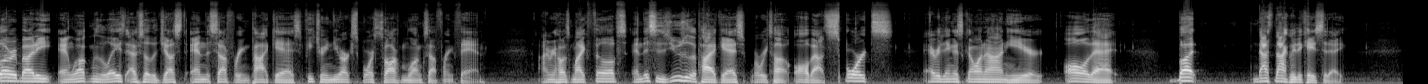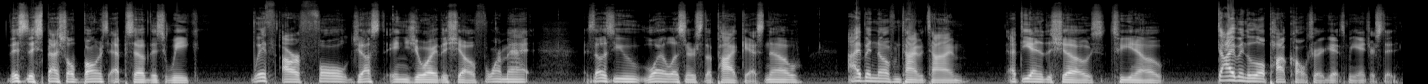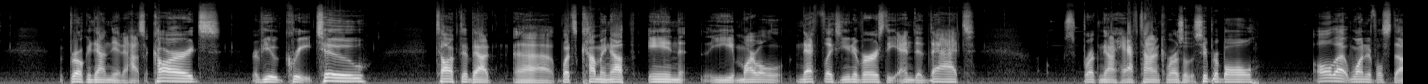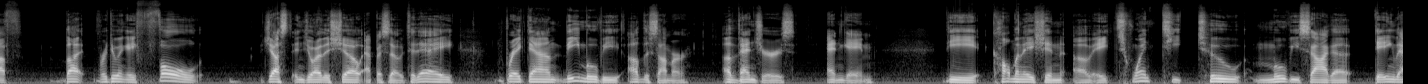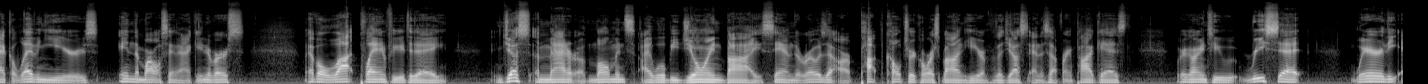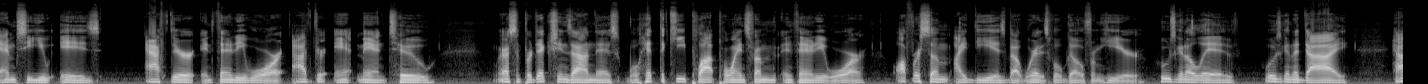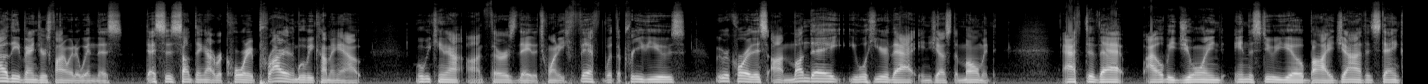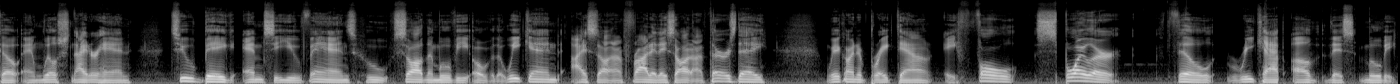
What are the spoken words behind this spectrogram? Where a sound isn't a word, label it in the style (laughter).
Hello, everybody, and welcome to the latest episode of the Just and the Suffering podcast featuring New York sports talk from long suffering fan. I'm your host, Mike Phillips, and this is usually the podcast where we talk all about sports, everything that's going on here, all of that. But that's not going to be the case today. This is a special bonus episode this week with our full Just Enjoy the Show format. As those of you loyal listeners to the podcast know, I've been known from time to time at the end of the shows to, you know, dive into a little pop culture that gets me interested. We've broken down the end of House of Cards, reviewed Creed 2, talked about uh, what's coming up in the Marvel Netflix universe, the end of that, broken down halftime commercial of the Super Bowl, all that wonderful stuff. But we're doing a full Just Enjoy the Show episode today, break down the movie of the summer, Avengers Endgame, the culmination of a 22 movie saga dating back 11 years in the Marvel Cinematic Universe. We have a lot planned for you today. In just a matter of moments, I will be joined by Sam DeRosa, our pop culture correspondent here from the Just and the Suffering podcast. We're going to reset where the MCU is after Infinity War, after Ant Man 2. We have some predictions on this. We'll hit the key plot points from Infinity War, offer some ideas about where this will go from here, who's going to live, who's going to die, how the Avengers find a way to win this. This is something I recorded prior to the movie coming out. The movie came out on Thursday, the 25th, with the previews. We recorded this on Monday. You will hear that in just a moment. After that, I will be joined in the studio by Jonathan Stanko and Will Schneiderhan, two big MCU fans who saw the movie over the weekend. I saw it on Friday, they saw it on Thursday. We're going to break down a full spoiler filled recap of this movie.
